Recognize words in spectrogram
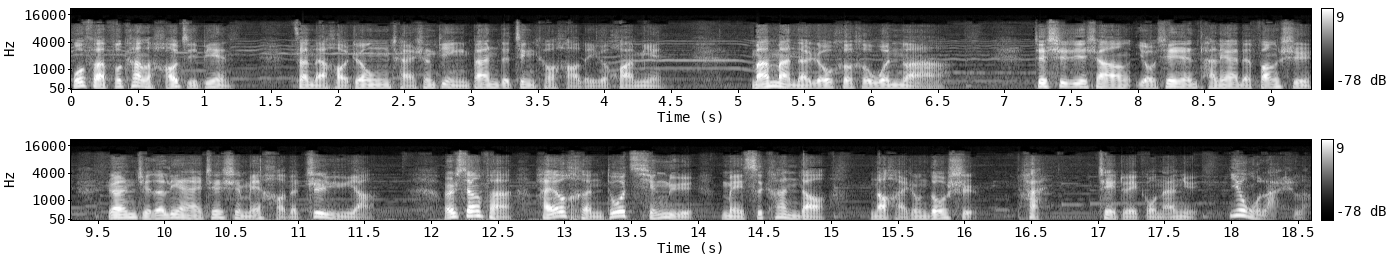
我反复看了好几遍，在脑海中产生电影般的镜头，好的一个画面，满满的柔和和温暖啊！这世界上有些人谈恋爱的方式，让人觉得恋爱真是美好的治愈呀。而相反，还有很多情侣，每次看到，脑海中都是，这对狗男女又来了。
